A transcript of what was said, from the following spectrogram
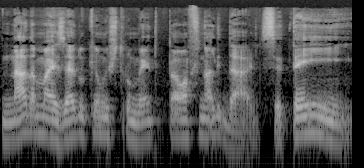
nada mais é do que um instrumento para uma finalidade. Você tem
